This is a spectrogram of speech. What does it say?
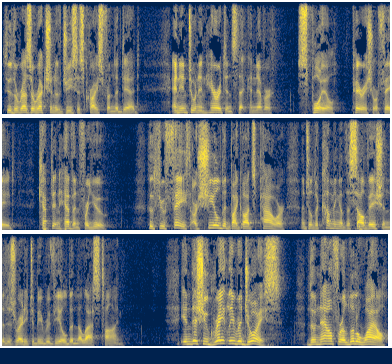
through the resurrection of Jesus Christ from the dead and into an inheritance that can never spoil, perish, or fade, kept in heaven for you, who through faith are shielded by God's power until the coming of the salvation that is ready to be revealed in the last time. In this you greatly rejoice, though now for a little while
